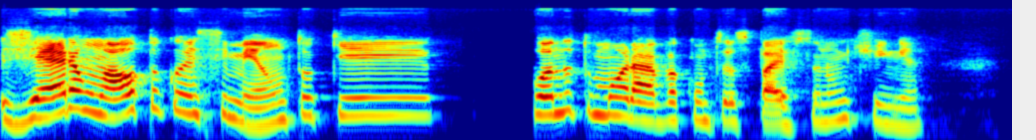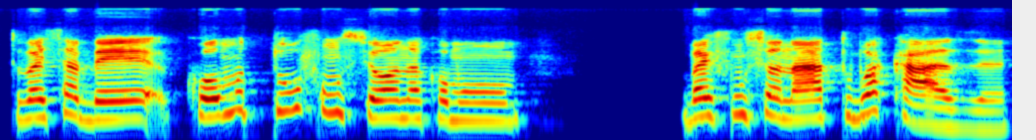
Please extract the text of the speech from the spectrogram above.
gera um autoconhecimento que quando tu morava com teus pais tu não tinha. Tu vai saber como tu funciona, como vai funcionar a tua casa.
